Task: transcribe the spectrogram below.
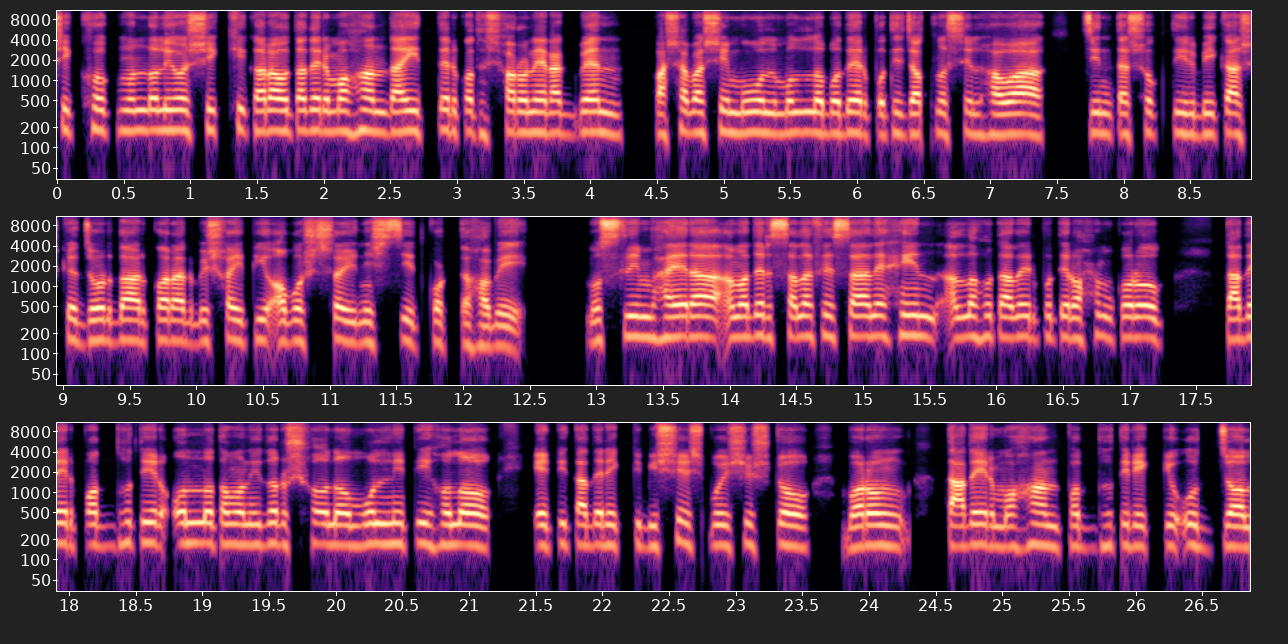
শিক্ষক মণ্ডলী ও শিক্ষিকারাও তাদের মহান দায়িত্বের কথা স্মরণে রাখবেন। পাশাপাশি মূল মূল্যবোধের প্রতি যত্নশীল হওয়া, চিন্তা শক্তির বিকাশকে জোরদার করার বিষয়টি অবশ্যই নিশ্চিত করতে হবে। মুসলিম ভাইয়েরা, আমাদের সালাফে সালেহীন আল্লাহ তাদের প্রতি রহম করুক। তাদের পদ্ধতির অন্যতম নিদর্শন ও মূলনীতি হলো, এটি তাদের একটি বিশেষ বৈশিষ্ট্য, বরং তাদের মহান পদ্ধতির একটি উজ্জ্বল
